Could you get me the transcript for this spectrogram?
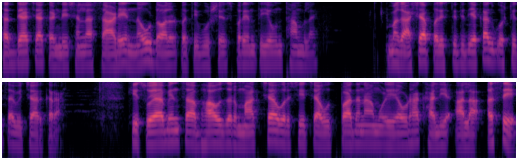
सध्याच्या कंडिशनला साडे नऊ डॉलर प्रतिबुशेल्सपर्यंत येऊन थांबलाय. मग अशा परिस्थितीत एकाच गोष्टीचा विचार करा की सोयाबीनचा भाव जर मागच्या वर्षीच्या उत्पादनामुळे एवढा खाली आला असेल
